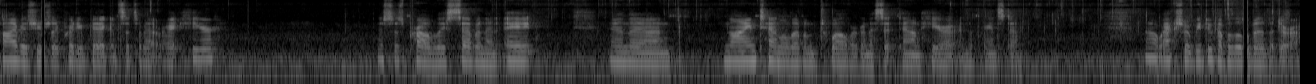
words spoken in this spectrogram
Five is usually pretty big and sits about right here. This is probably seven and eight. And then 9, 10, 11, 12 are going to sit down here in the brainstem. Oh, actually, we do have a little bit of the dura.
